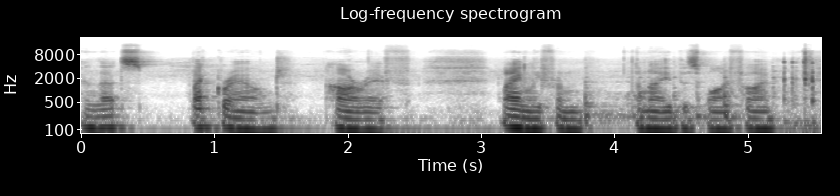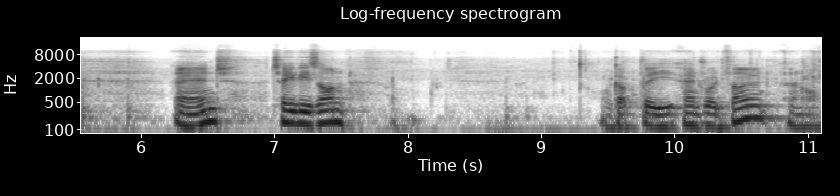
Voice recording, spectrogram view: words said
and that's background RF mainly from the neighbour's Wi-Fi and TV's on I've got the Android phone and I'll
